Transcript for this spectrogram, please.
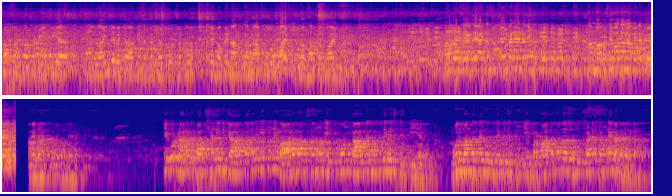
ਸਭ ਸੰਗਤਾਂ ਨੂੰ ਬੇਨਤੀ ਹੈ ਲਾਈਨ ਦੇ ਵਿੱਚ ਆ ਕੇ ਲੰਗਰ ਛਕੋ ਛਕੋ ਤੇ ਬਾਬੇ ਨਾਨਕ ਦਾ ਨਾਮ ਲਓ ਵਾਹਿਗੁਰੂ ਜੀ ਖਾਲਸਾ ਵਾਹਿਗੁਰੂ ਜੀ ਕੀ ਫਤਿਹ ਸੁਣਿਓ ਪਹਿਲਾਂ ਇਹਨਾਂ ਦੀ ਹਮ ਸੇਵਾਦਾਰ ਆਪੇ ਲੱਗੇ ਹੋਏ ਇਹ ਗੁਰੂ ਨਾਨਕ ਪਾਤਸ਼ਾਹ ਦੀ ਵਿਚਾਰਧਾਰਾ ਜਿਹੜੀ ਉਹਨਾਂ ਨੇ ਵਾਰ-ਵਾਰ ਸਾਨੂੰ ਇੱਕ ਓੰਕਾਰ ਦੇ ਰੂਪ ਦੇ ਵਿੱਚ ਦਿੱਤੀ ਹੈ। ਮੂਲ ਮੰਤਰ ਦੇ ਰੂਪ ਦੇ ਵਿੱਚ ਦਿੱਤੀ ਹੈ। ਪਰਮਾਤਮਾ ਦਾ ਸਰੂਪ ਸਾਡੇ ਸਾਹਮਣੇ ਰੱਖ ਦਿੱਤਾ।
